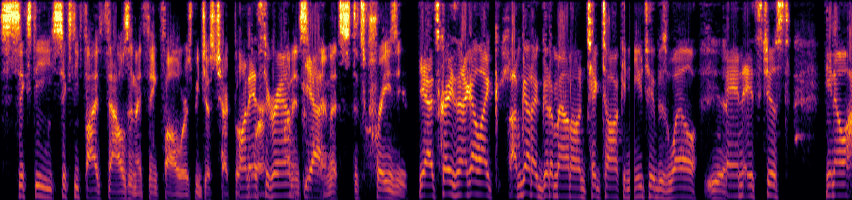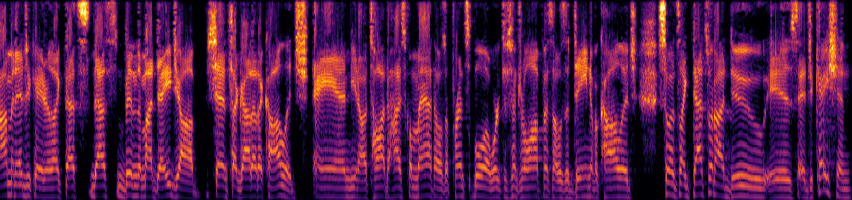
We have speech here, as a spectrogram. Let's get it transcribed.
60, 65,000, I think, followers. We just checked On. Instagram? On Instagram. Yeah. That's, that's crazy. Yeah, it's crazy. And I got like, I've got a good amount on TikTok and YouTube as well. Yeah. And it's just, you know, I'm an educator. Like that's, that's been the, my day job since I got out of college. And, you know, I taught high school math. I was a principal. I worked at central office. I was a dean of a college. So it's like, that's what I do is education.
